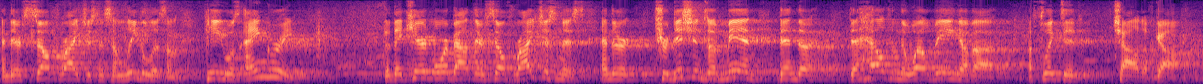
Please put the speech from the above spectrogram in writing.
And their self righteousness and legalism, he was angry that they cared more about their self righteousness and their traditions of men than the, the health and the well being of a afflicted child of God.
